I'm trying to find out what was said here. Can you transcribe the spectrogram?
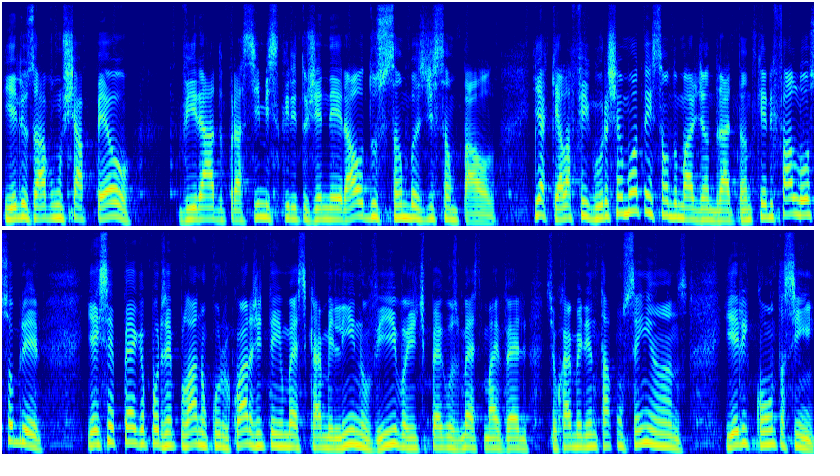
e ele usava um chapéu virado para cima, escrito General dos Sambas de São Paulo. E aquela figura chamou a atenção do Mário de Andrade, tanto que ele falou sobre ele. E aí você pega, por exemplo, lá no Curuquara, a gente tem o mestre Carmelino vivo, a gente pega os mestres mais velhos. Seu Carmelino tá com 100 anos. E ele conta assim:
